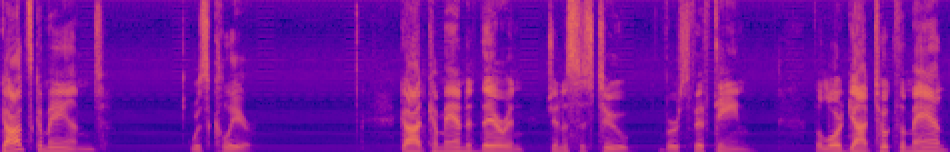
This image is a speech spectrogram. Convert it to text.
God's command was clear. God commanded there in Genesis 2, verse 15 the Lord God took the man,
